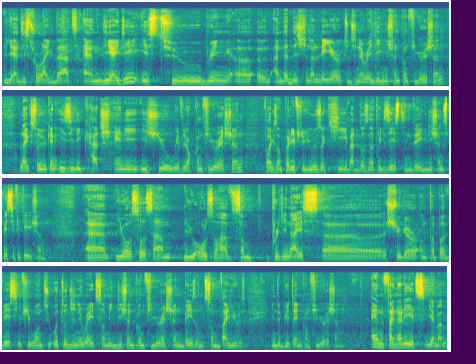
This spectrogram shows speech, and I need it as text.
yeah, distro like that. And the idea is to bring uh, an additional layer to generate the ignition configuration, like so you can easily catch any issue with your configuration. For example, if you use a key that does not exist in the ignition specification. Uh, you, also some, you also have some pretty nice uh, sugar on top of this if you want to auto-generate some ignition configuration based on some values in the butane configuration. And finally, it's YAML.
